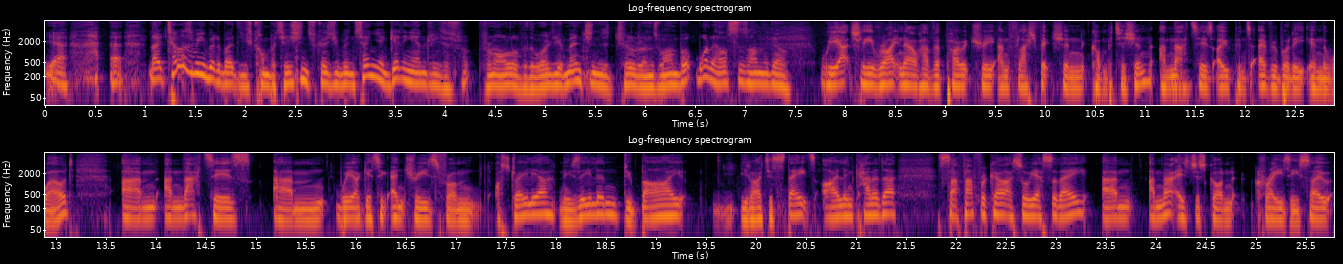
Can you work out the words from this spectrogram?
yeah. Uh, now tell us a wee bit about these competitions because you've been saying you're getting entries fr- from all over the world. You mentioned the children's one, but what else is on the go? We actually right now have a poetry and flash fiction competition, and that is open to everybody in the world. Um, and that is, um, we are getting entries from Australia, New Zealand, Dubai. United States, Ireland, Canada, South Africa. I saw yesterday, um, and that has just gone crazy. So,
